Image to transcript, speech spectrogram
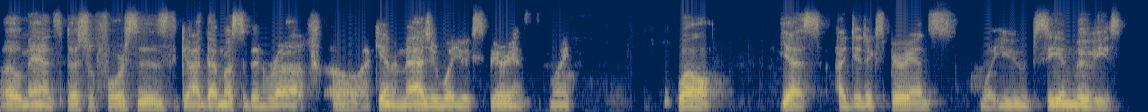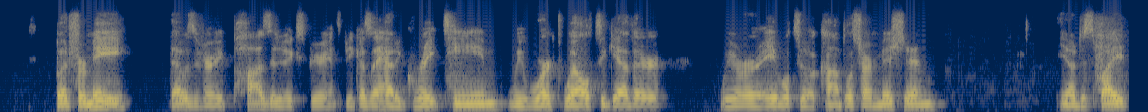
oh man, special forces, God, that must have been rough. Oh, I can't imagine what you experienced. I'm like, well, yes, I did experience what you see in movies. But for me, that was a very positive experience because I had a great team. We worked well together. We were able to accomplish our mission. You know, despite,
